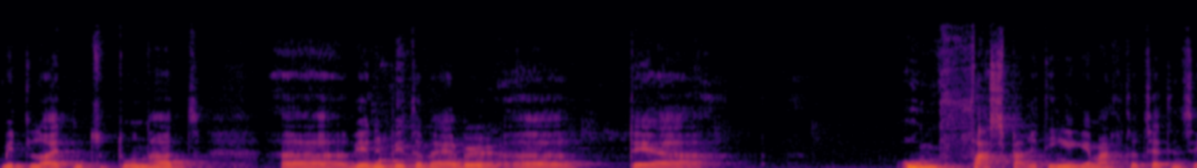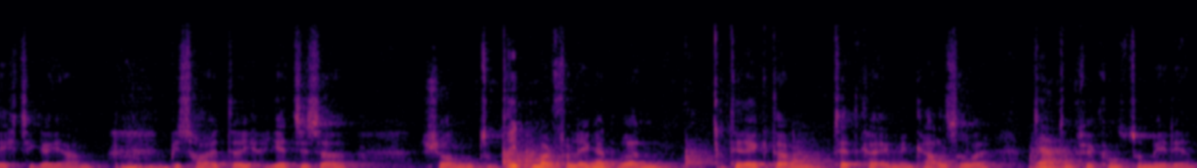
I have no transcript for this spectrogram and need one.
mit Leuten zu tun hat, äh, wie einen Peter Weibel, äh, der unfassbare Dinge gemacht hat seit den 60er Jahren Mhm. bis heute. Jetzt ist er schon zum dritten Mal verlängert worden, direkt am ZKM in Karlsruhe. Zentrum für Kunst und Medien.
